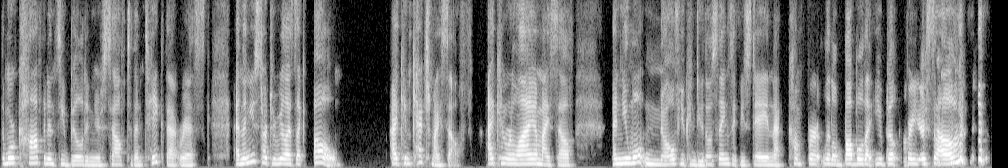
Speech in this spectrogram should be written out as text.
the more confidence you build in yourself to then take that risk and then you start to realize like oh i can catch myself i can rely on myself and you won't know if you can do those things if you stay in that comfort little bubble that you built for yourself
